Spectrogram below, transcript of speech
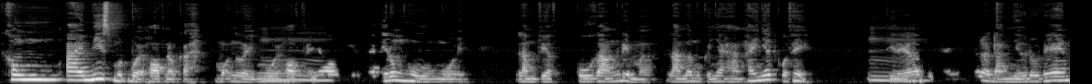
không ai miss một buổi họp nào cả mọi người ngồi ừ. họp với nhau hai tiếng đồng hồ ngồi làm việc cố gắng để mà làm ra một cái nhà hàng hay nhất có thể ừ. thì đấy là một cái rất là đáng nhớ đối với em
